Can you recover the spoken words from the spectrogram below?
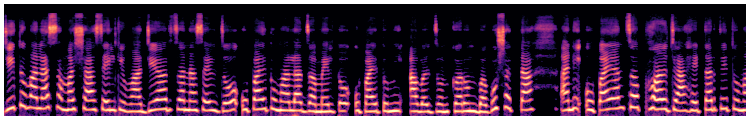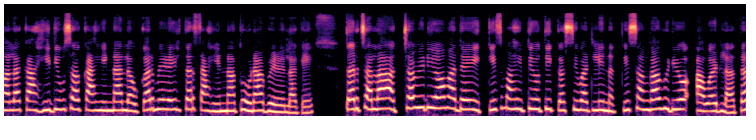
जी तुम्हाला समस्या असेल किंवा जी अडचण असेल जो उपाय तुम्हाला जमेल तो उपाय तुम्ही आवर्जून करून बघू शकता. आणि उपायांचं फळ जे आहे तर ते तुम्हाला काही दिवस काहींना लवकर मिळेल तर काहींना थोडा वेळ लागेल. तर चला आजच्या व्हिडिओमध्ये इतकीच माहिती होती. कशी वाटली नक्की सांगा. व्हिडिओ आवडला तर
